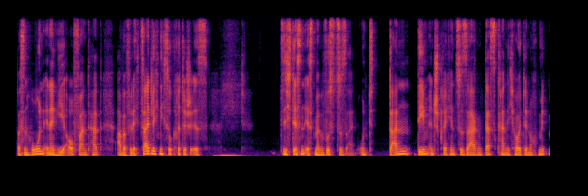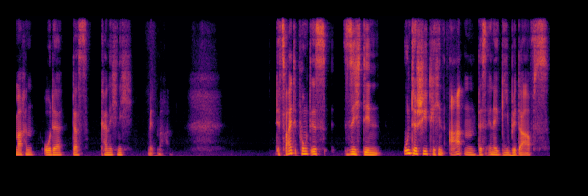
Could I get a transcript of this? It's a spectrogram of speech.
was einen hohen Energieaufwand hat, aber vielleicht zeitlich nicht so kritisch ist sich dessen erstmal bewusst zu sein und dann dementsprechend zu sagen, das kann ich heute noch mitmachen oder das kann ich nicht mitmachen. Der zweite Punkt ist, sich den unterschiedlichen Arten des Energiebedarfs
